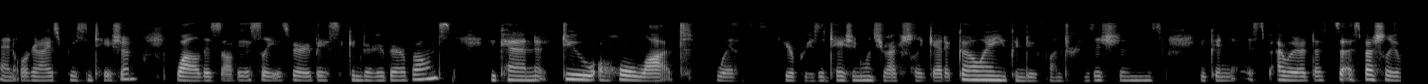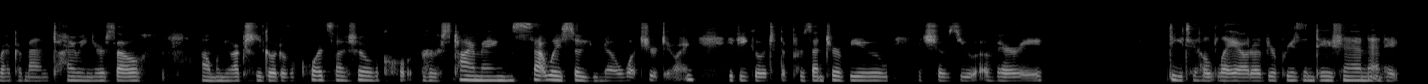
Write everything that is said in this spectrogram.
and organized presentation. While this obviously is very basic and very bare bones, you can do a whole lot with your presentation once you actually get it going. You can do fun transitions. You can, I would especially recommend timing yourself um, when you actually go to record slideshow, record, rehearse timings. That way, so you know what you're doing. If you go to the presenter view, it shows you a very detailed layout of your presentation and it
